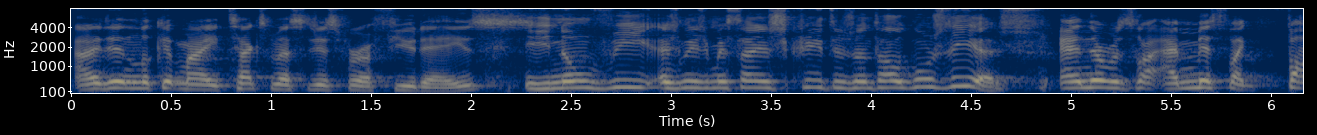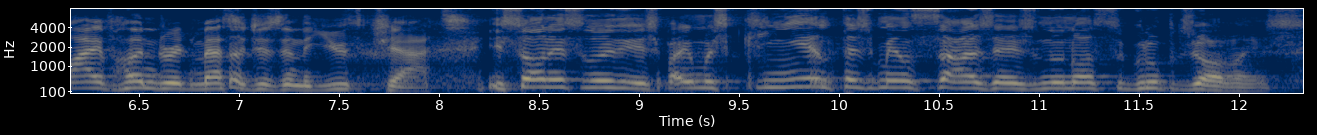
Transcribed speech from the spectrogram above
and I didn't look at my text messages for a few days. e não vi as minhas mensagens escritas durante alguns dias. And there was like I missed like 500 messages in the youth chat. E só nesses dois dias, pá, umas 500 mensagens no nosso grupo de jovens.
